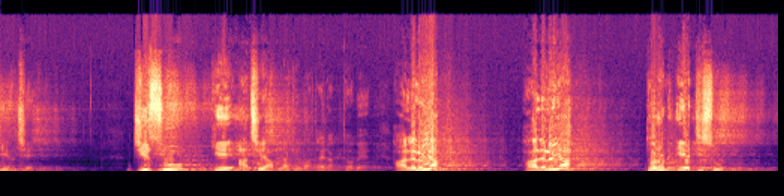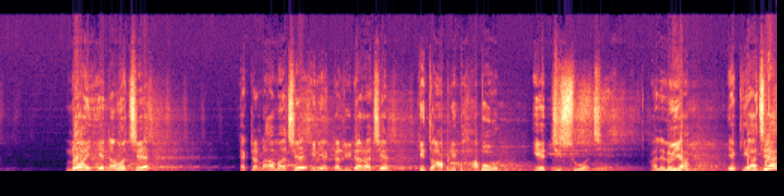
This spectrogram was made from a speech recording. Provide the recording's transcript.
কে আছে? যিশু কে আছে আপনাকে মাথায় রাখতে হবে। হালেলুয়া! হালেলুয়া! ধরুন এ যিশু। নয়, এর নাম হচ্ছে, একটা নাম আছে, ইনি একটা লিডার আছেন, কিন্তু আপনি ভাবুন এ যিশু আছে। হালেলুয়া। এ কে আছে?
